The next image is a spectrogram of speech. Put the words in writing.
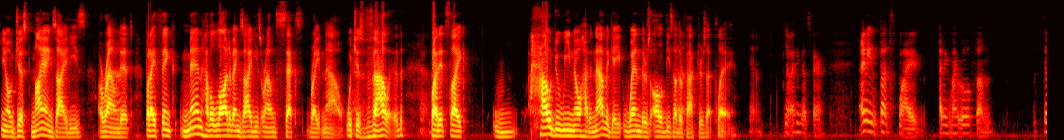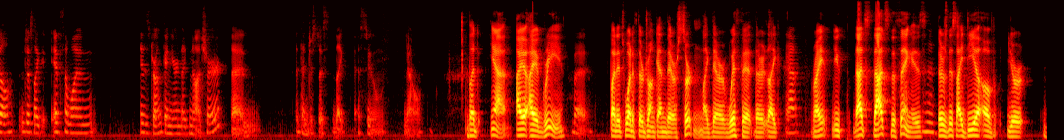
you know, just my anxieties around it. But I think men have a lot of anxieties around sex right now, which is valid. yeah. But it's like, how do we know how to navigate when there's all of these other factors at play? Yeah. No, I think that's fair. I mean, that's why I think my rule of thumb still just like if someone is drunk and you're like not sure, then then just just like assume no. But yeah, I, I agree. But But it's what if they're drunk and they're certain, like they're with it, they're like, yeah. right? You that's that's the thing is mm-hmm. there's this idea of you're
